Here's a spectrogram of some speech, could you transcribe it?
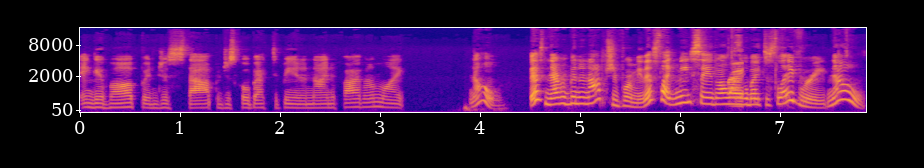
and give up and just stop and just go back to being a nine to five? And I'm like, no, that's never been an option for me. That's like me saying, do I want to go back to slavery? No,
